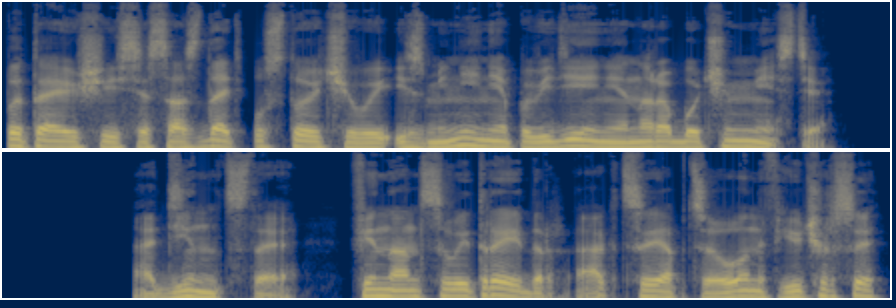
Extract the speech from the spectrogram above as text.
пытающийся создать устойчивые изменения поведения на рабочем месте. Одиннадцатое. Финансовый трейдер, акции, опционы, фьючерсы,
